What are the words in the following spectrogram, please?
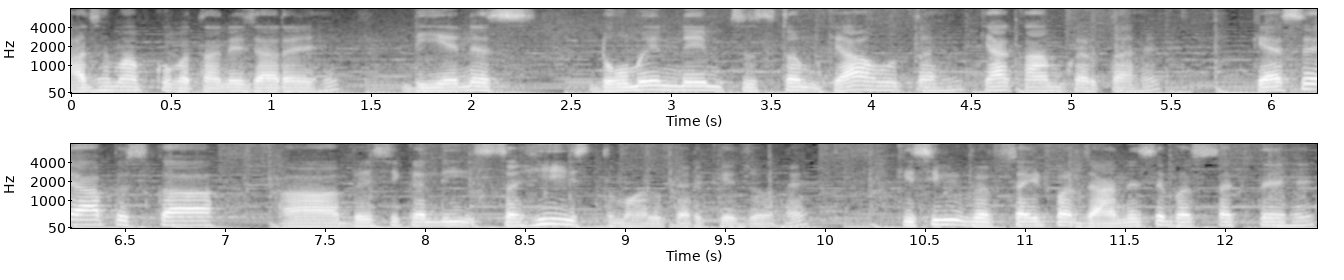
आज हम आपको बताने जा रहे हैं डीएनएस डोमेन नेम सिस्टम क्या होता है, क्या काम करता है, कैसे आप इसका बेसिकली सही इस्तेमाल करके जो है किसी भी वेबसाइट पर जाने से बच सकते हैं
